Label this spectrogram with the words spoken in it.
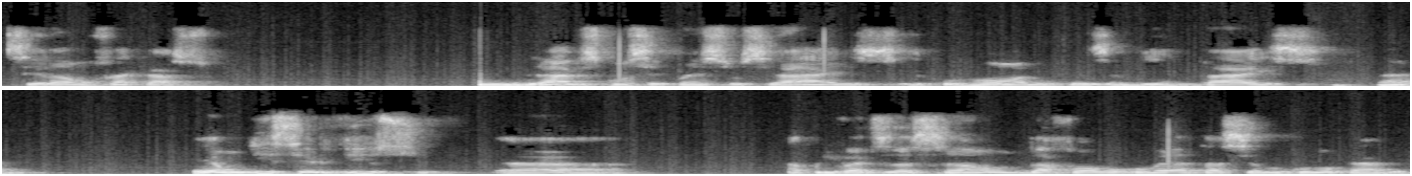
será um fracasso, com graves consequências sociais, econômicas, ambientais. Né? É um desserviço a, a privatização da forma como ela está sendo colocada.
